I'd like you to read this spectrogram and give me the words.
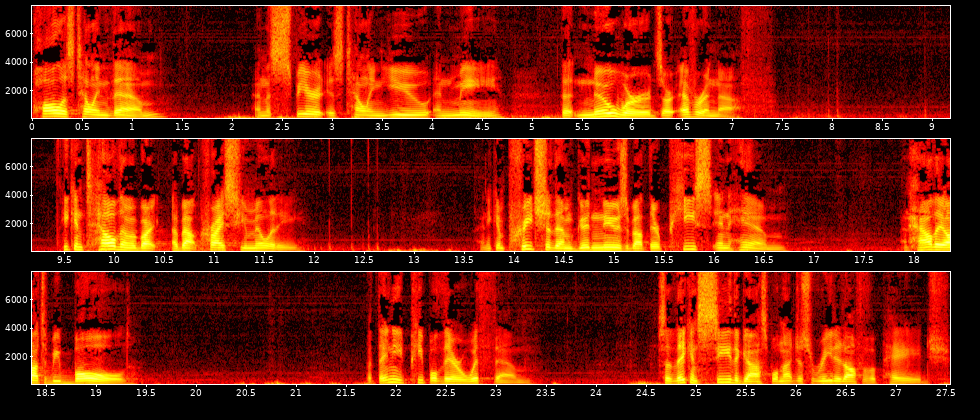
Paul is telling them, and the Spirit is telling you and me, that no words are ever enough. He can tell them about, about Christ's humility, and he can preach to them good news about their peace in him and how they ought to be bold but they need people there with them so they can see the gospel, not just read it off of a page.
